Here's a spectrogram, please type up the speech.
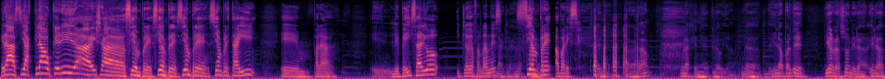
Gracias, Clau, querida. Ella siempre, siempre, siempre, siempre está ahí eh, para... eh, le pedís algo y Claudia Fernández Cla- siempre aparece. La verdad, una genia Claudia. Una divina. Aparte, tiene razón, era, era,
